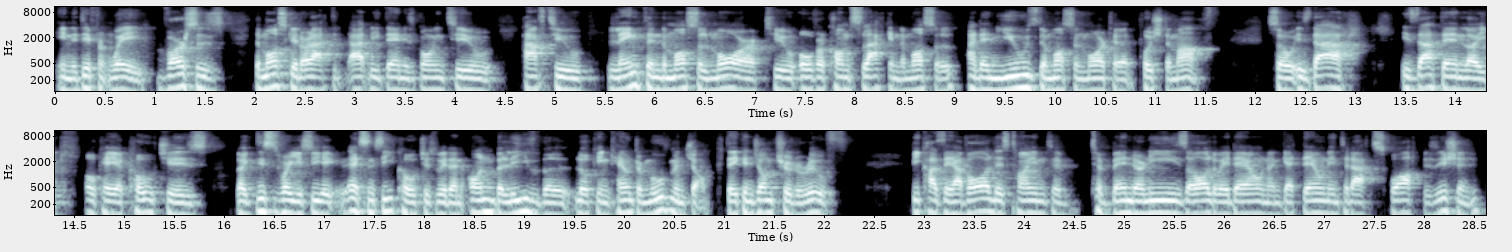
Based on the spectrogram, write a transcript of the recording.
in a different way versus the muscular athlete then is going to have to lengthen the muscle more to overcome slack in the muscle and then use the muscle more to push them off. So is that is that then like okay, a coach is like this is where you see S&C coaches with an unbelievable looking counter movement jump. They can jump through the roof because they have all this time to to bend their knees all the way down and get down into that squat position.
